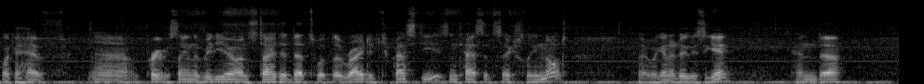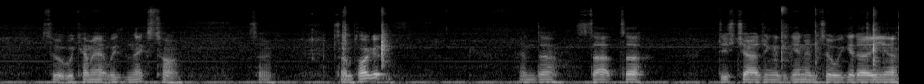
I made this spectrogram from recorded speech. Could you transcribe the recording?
like I have uh, previously in the video and stated that's what the rated capacity is in case it's actually not. So we're going to do this again and uh, see what we come out with next time. So let's unplug it and uh, start uh, discharging it again until we get a uh,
